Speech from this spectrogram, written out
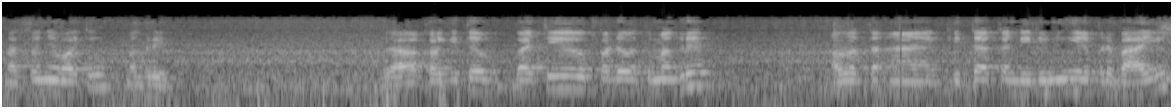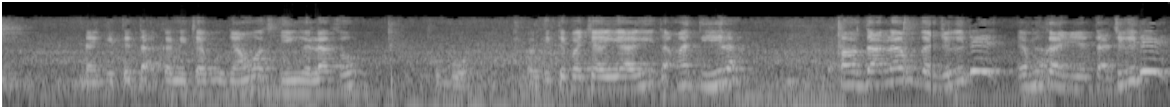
Maksudnya waktu maghrib. Ya, Kalau kita baca pada waktu maghrib Allah ta- uh, kita akan dilindungi daripada bahaya dan kita tak akan dicabut nyawa sehinggalah su- subuh. Kalau kita baca hari-hari tak matilah. Allah Taala bukan cerdik. Ya bukannya tak cerdik.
